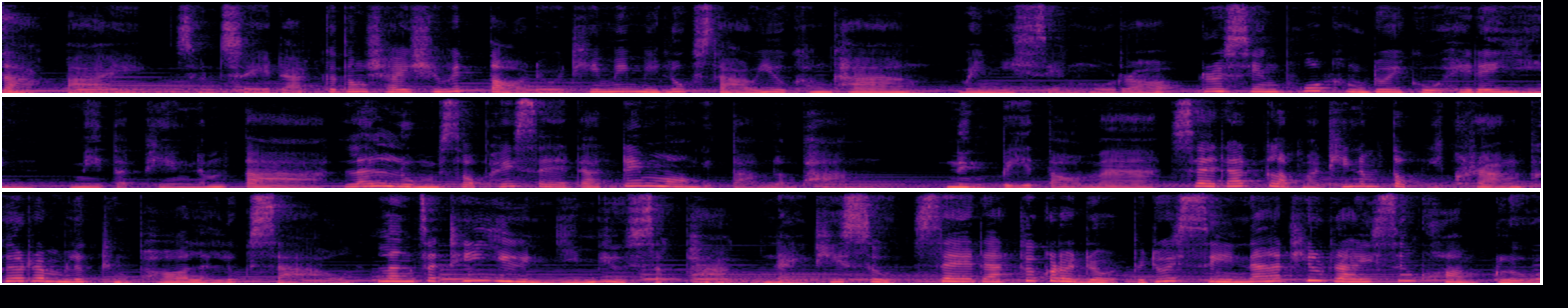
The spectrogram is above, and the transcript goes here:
จากไป ส่วนเซดัตก็ต้องใช้ชีวิตต่อโดยที่ไม่มีลูกสาวอยู่ข้างๆ ไม่มีเสียงหัวเราะ หรือเสียงพูดของดุยกูให้ได้ยิน มีแต่เพียงน้ำตา และหลุมศพให้เซดัตได้มองอยู่ตามลำพังหนึ่งปีต่อมาเซดัตกลับมาที่น้ำตกอีกครั้งเพื่อรำลึกถึงพ่อและลูกสาว หลังจากที่ยืนยิ้มอยู่สักพักในที่สุด เซดัตก็กระโดดไปด้วยสีหน้าที่ไร้ซึ่งความกลัว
